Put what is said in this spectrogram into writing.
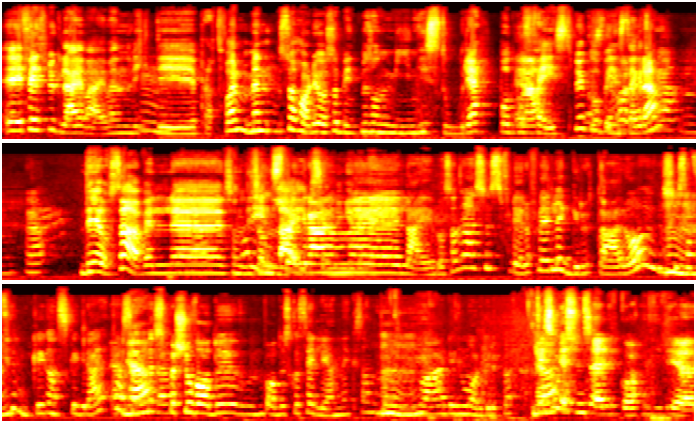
Facebook Live er jo en viktig plattform, men så har de jo også begynt med sånn min historie. Både på Ja. Facebook og på Det var det. Instagram. Ja. Det også er vel eh, sånn, litt sånn Instagram livesendinger. eh, live og sånn. Jeg syns flere og flere legger ut der òg. Jeg synes det funker ganske greit. Altså, Ja. Det spørs jo hva du, hva du skal selge igjen. ikke sant? Hva er din målgruppe? Det, som jeg synes er litt godt med de der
